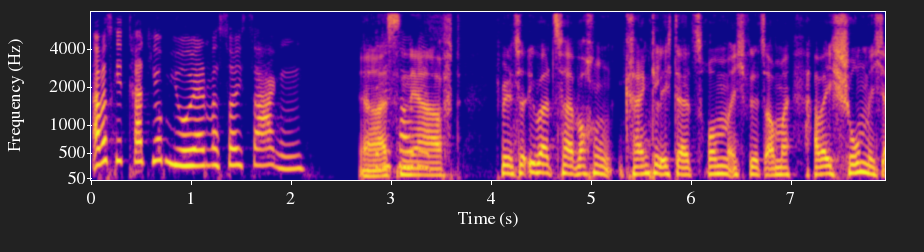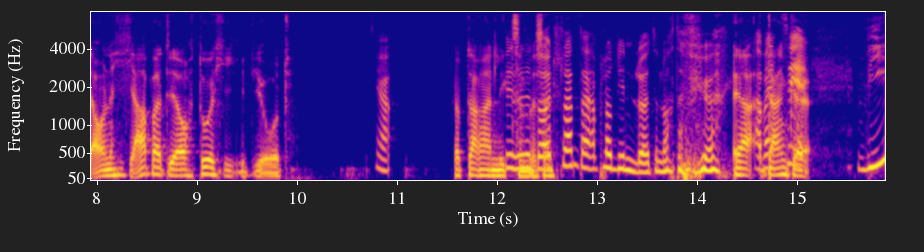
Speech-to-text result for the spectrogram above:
Aber es geht gerade hier um Julian, was soll ich sagen? Ja, es nervt. Ich bin jetzt seit über zwei Wochen kränkel ich da jetzt rum. Ich will jetzt auch mal, aber ich schone mich auch nicht. Ich arbeite ja auch durch, ich Idiot. Glaube, daran liegt Wir es sind ein in bisschen. Deutschland, da applaudieren die Leute noch dafür. Ja, Aber danke. erzähl, wie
